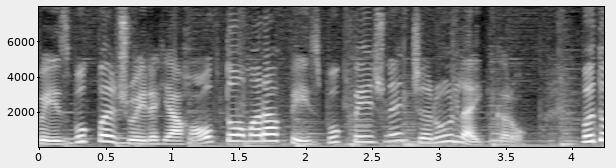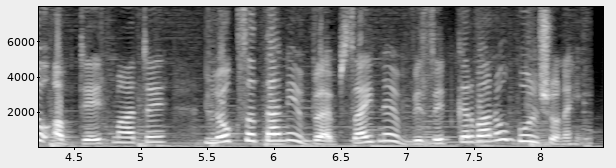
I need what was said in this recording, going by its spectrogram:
ફેસબુક પર જોઈ રહ્યા હોવ, તો અમારા ફેસબુક પેજને જરૂર લાઈક કરો. વધુ અપડેટ માટે લોકસત્તાની વેબસાઇટને વિઝિટ કરવાનું ભૂલશો નહીં.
